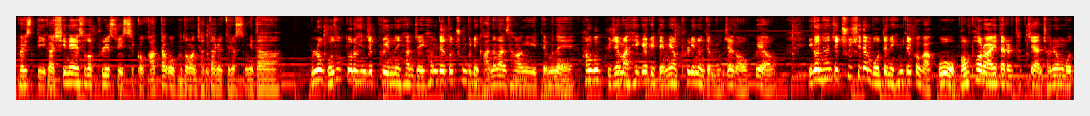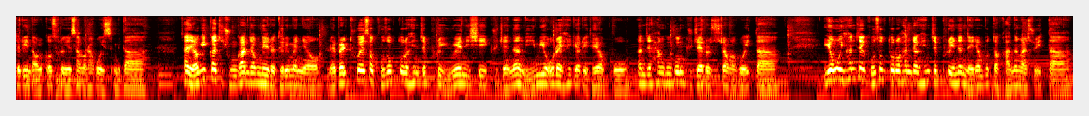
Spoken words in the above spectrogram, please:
FSD가 시내에서도 풀릴 수 있을 것 같다고 그동안 전달을 드렸습니다. 물론 고속도로 핸즈 프리는 현재 현대도 충분히 가능한 상황이기 때문에 한국 규제만 해결이 되면 풀리는데 문제가 없고요. 이건 현재 출시된 모델은 힘들 것 같고 범퍼 라이다를 탑재한 전용 모델이 나올 것으로 예상을 하고 있습니다. 자 여기까지 중간 정리를 드리면요. 레벨 2에서 고속도로 핸즈프리 UNEC 규제는 이미 올해 해결이 되었고 현재 한국은 규제를 수정하고 있다. 이 경우 현재 고속도로 한정 핸즈프리는 내년부터 가능할 수 있다.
